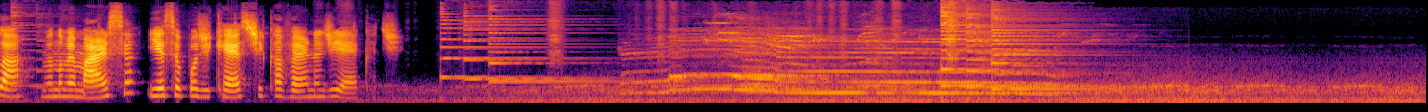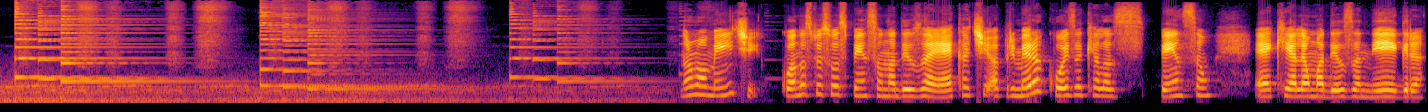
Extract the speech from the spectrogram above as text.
Olá, meu nome é Márcia e esse é o podcast Caverna de Hecate. Normalmente, quando as pessoas pensam na deusa Hecate, a primeira coisa que elas pensam é que ela é uma deusa negra,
